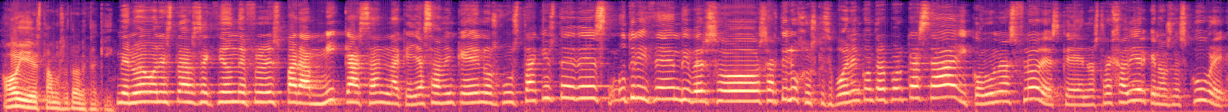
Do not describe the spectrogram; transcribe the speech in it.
Hoy estamos otra vez aquí. De nuevo en esta sección de flores para mi casa, en la que ya saben que nos gusta que ustedes utilicen diversos artilugios que se pueden encontrar por casa y con unas flores que nos trae Javier, que nos descubre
